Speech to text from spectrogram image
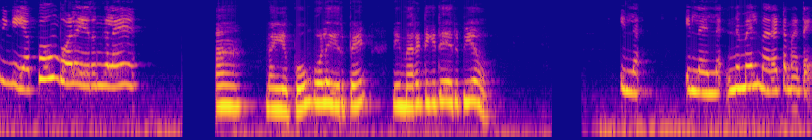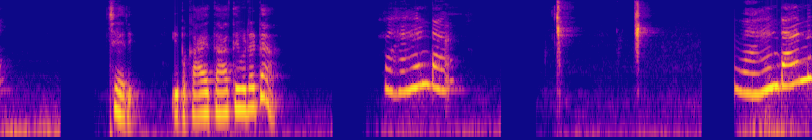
நீங்க எப்பவும் போல இருங்களேன். ஆ நான் எப்பவும் போல இருப்பேன். நீ மிரட்டிக்கிட்டே இருப்பியோ? இல்ல இல்ல இல்ல. இனிமேல் மிரட்ட மாட்டேன். சரி இப்ப காயத்தை ஆத்தி விடட்டா? வேண்டாம். வேண்டான்னு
